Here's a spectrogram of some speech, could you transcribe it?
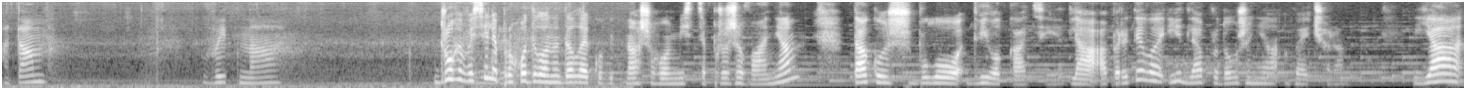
А там вид на Друге весілля проходило недалеко від нашого місця проживання. Також було дві локації для аперитива і для продовження вечора. Я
